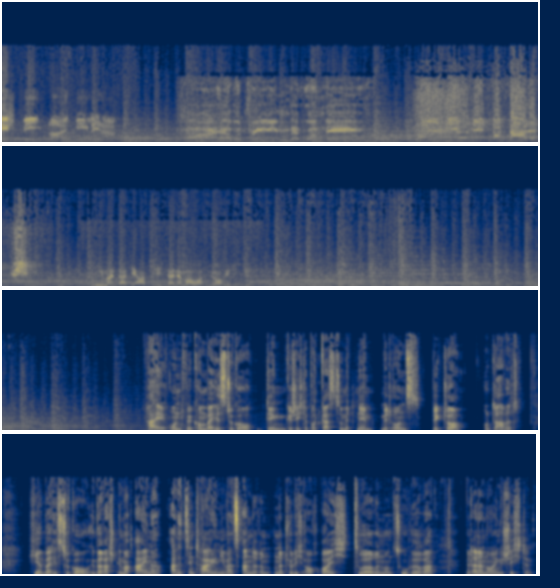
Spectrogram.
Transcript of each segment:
Ich bin ein Berliner. I have a dream that one day. Wollen wir den totalen Krieg? Niemand hat die Absicht, eine Mauer zu errichten. Hi und willkommen bei His2Go, dem Geschichte-Podcast zum Mitnehmen mit uns, Viktor und David. Hier bei His2Go überrascht immer einer alle zehn Tage den jeweils anderen und natürlich auch euch, Zuhörerinnen und Zuhörer, mit einer neuen Geschichte.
